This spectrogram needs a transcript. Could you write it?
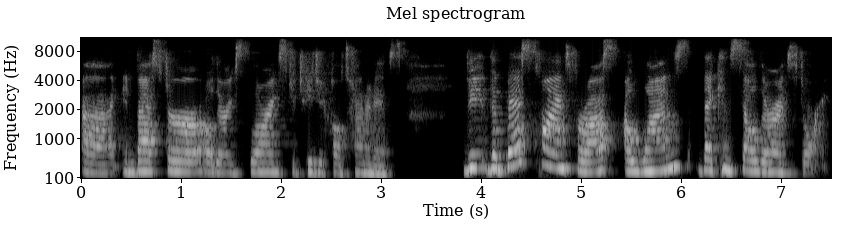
uh, investor or they're exploring strategic alternatives, the the best clients for us are ones that can sell their own story,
